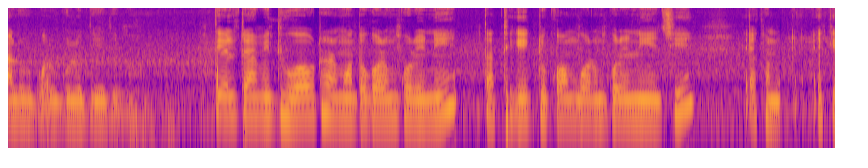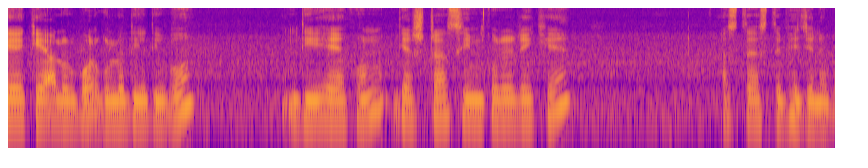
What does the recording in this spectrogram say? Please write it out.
আলুর বলগুলো দিয়ে দিব। তেলটা আমি ধোয়া ওঠার মতো গরম করে নিই তার থেকে একটু কম গরম করে নিয়েছি। এখন একে একে আলুর বলগুলো দিয়ে দিব। দিয়ে এখন গ্যাসটা সিম করে রেখে আস্তে আস্তে ভেজে নেব।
